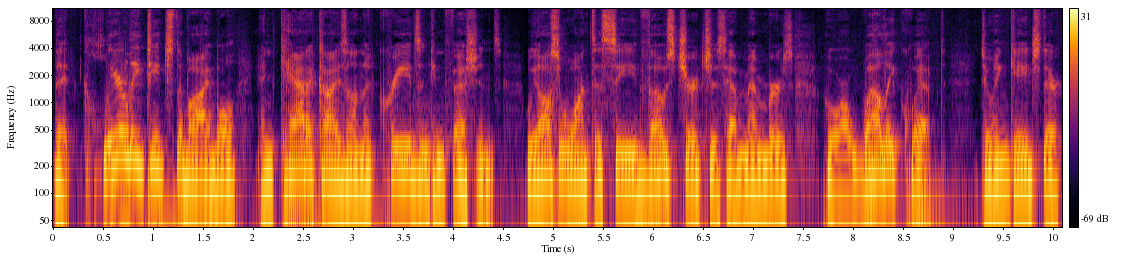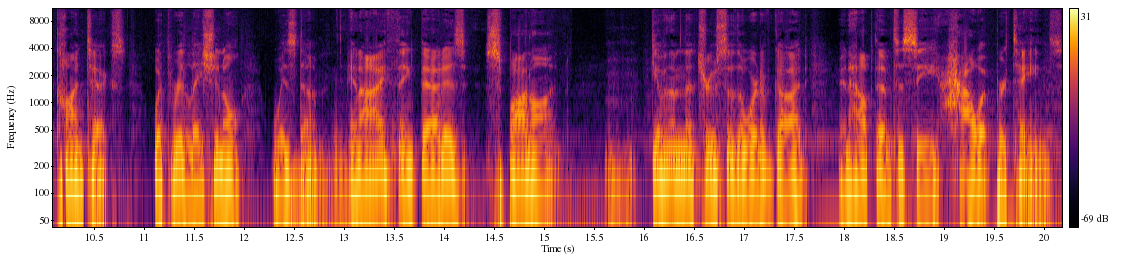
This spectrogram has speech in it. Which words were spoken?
that clearly teach the Bible and catechize on the creeds and confessions. We also want to see those churches have members who are well equipped to engage their context with relational wisdom. Mm-hmm. And I think that is spot on. Mm-hmm. Give them the truths of the Word of God and help them to see how it pertains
